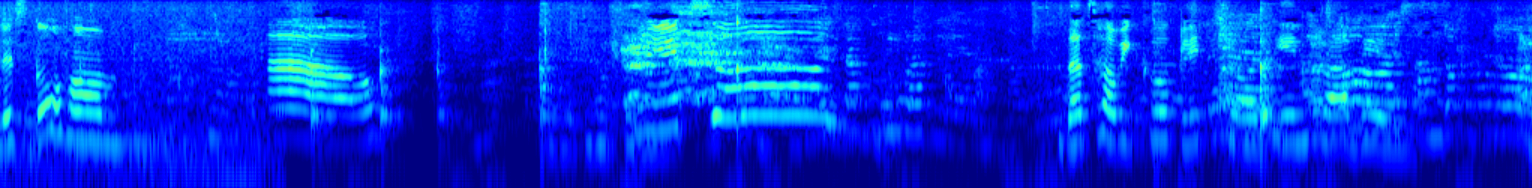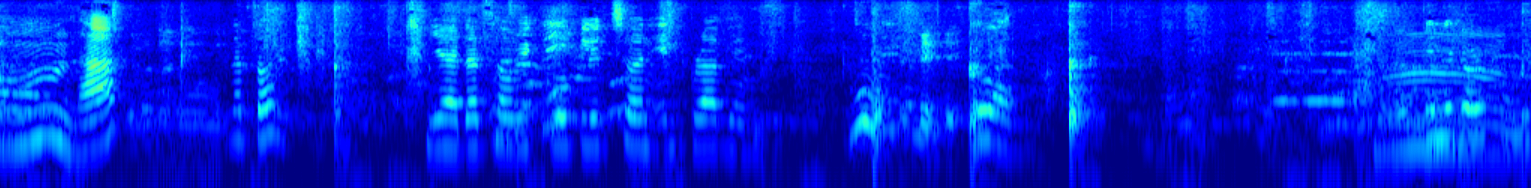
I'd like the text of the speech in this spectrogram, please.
Let's go home. Wow. Lechon. That's how we cook lechon in province. Hmm, ha? Na to? Yeah, that's how we cook lechon in province. Tuwag. Mm,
